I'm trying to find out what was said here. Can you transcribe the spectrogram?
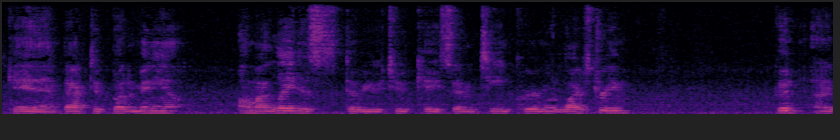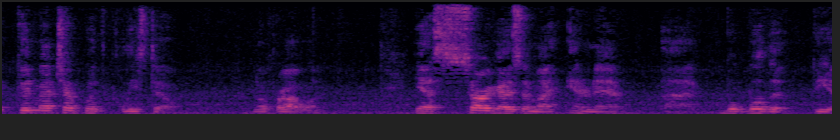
Okay, then back to Budamania on my latest W2K17 career mode live stream. Good, uh, good matchup with Kalisto. No problem. Yes, sorry guys on my internet, uh, well, well the, the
